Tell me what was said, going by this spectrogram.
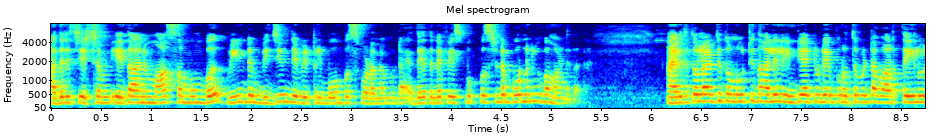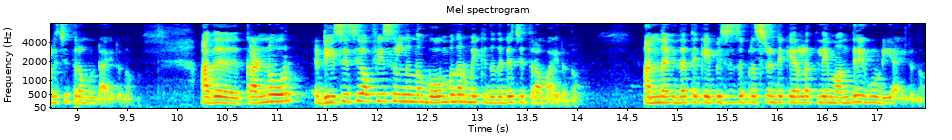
അതിനുശേഷം ഏതാനും മാസം മുമ്പ് വീണ്ടും ബിജുവിന്റെ വീട്ടിൽ ബോംബ് സ്ഫോടനമുണ്ടായി അദ്ദേഹത്തിന്റെ ഫേസ്ബുക്ക് പോസ്റ്റിന്റെ പൂർണരൂപമാണിത്. ആയിരത്തി തൊള്ളായിരത്തി തൊണ്ണൂറ്റിനാലിൽ ഇന്ത്യ ടുഡേ പുറത്തുവിട്ട വാർത്തയിൽ ഒരു ചിത്രമുണ്ടായിരുന്നു. അത് കണ്ണൂർ ഡി സി സി ഓഫീസിൽ നിന്നും ബോംബ് നിർമ്മിക്കുന്നതിന്റെ ചിത്രമായിരുന്നു. അന്ന് ഇന്നത്തെ K P C C president കേരളത്തിലെ മന്ത്രി കൂടിയായിരുന്നു.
